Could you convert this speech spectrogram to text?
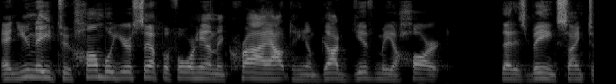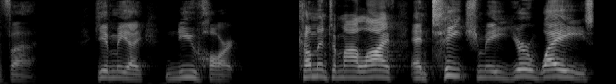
And you need to humble yourself before Him and cry out to Him God, give me a heart that is being sanctified. Give me a new heart. Come into my life and teach me your ways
